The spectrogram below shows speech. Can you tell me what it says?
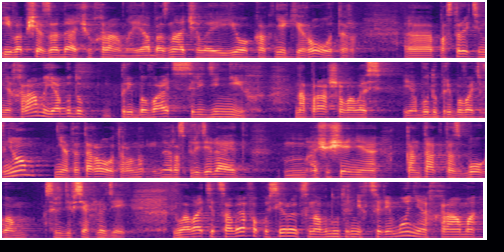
и вообще задачу храма и обозначила ее как некий роутер, э, постройте мне храм, и я буду пребывать среди них – напрашивалось, я буду пребывать в нем. Нет, это роутер, он распределяет ощущение контакта с Богом среди всех людей. Глава ТЦВ фокусируется на внутренних церемониях храма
